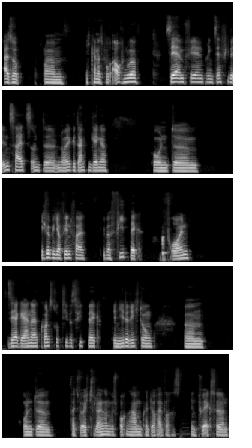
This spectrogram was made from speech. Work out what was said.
also ähm, ich kann das Buch auch nur sehr empfehlen, bringt sehr viele Insights und äh, neue Gedankengänge. Und ähm, ich würde mich auf jeden Fall über Feedback freuen. Sehr gerne konstruktives Feedback in jede Richtung. Ähm, und ähm, falls wir euch zu langsam gesprochen haben, könnt ihr auch einfach in 2x hören.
